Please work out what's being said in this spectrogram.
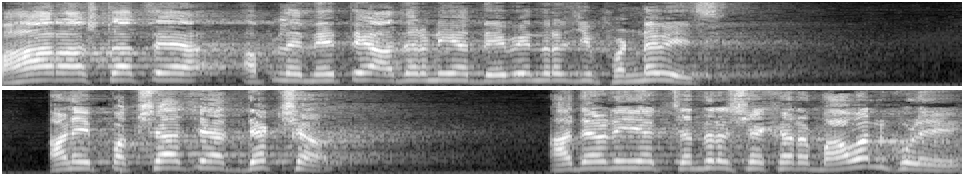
महाराष्ट्राचे आपले नेते आदरणीय देवेंद्रजी फडणवीस आणि पक्षाचे अध्यक्ष आदरणीय चंद्रशेखर बावनकुळे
